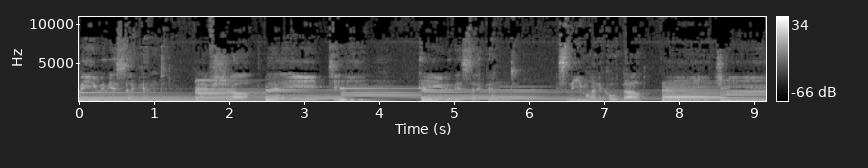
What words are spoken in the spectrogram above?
B with your second, F sharp, A, D, A with your second. It's an E minor chord now. E, G,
